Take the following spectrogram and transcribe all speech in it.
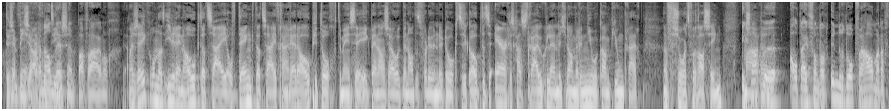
Het is een Met, bizar Hernandez en Pavard nog. Ja. Maar zeker omdat iedereen hoopt dat zij, of denkt dat zij het gaan redden, hoop je toch. Tenminste, ik ben dan zo, ik ben altijd voor de underdog. Dus ik hoop dat ze ergens gaan struikelen en dat je dan weer een nieuwe kampioen krijgt. Een soort verrassing. Ik Maar, snap altijd van dat underdog verhaal, maar dat,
